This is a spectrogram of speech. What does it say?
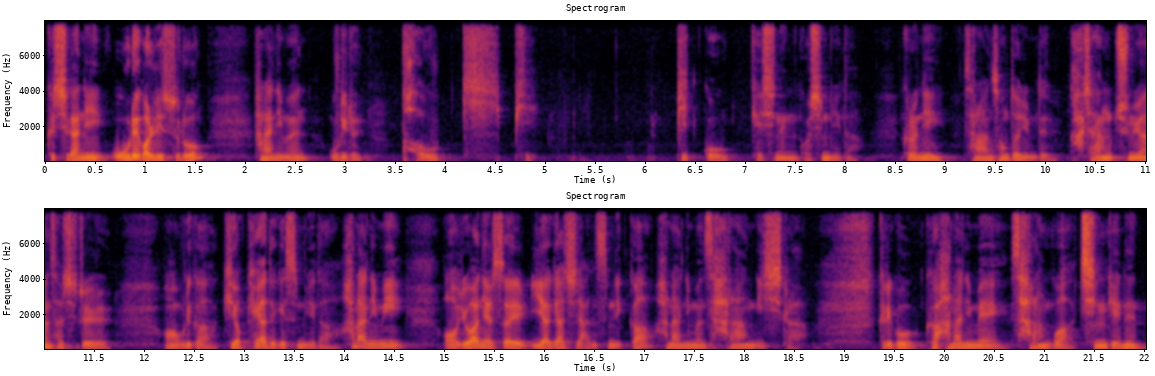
그 시간이 오래 걸릴수록 하나님은 우리를 더욱 빚고 계시는 것입니다. 그러니 사랑하는 성도님들 가장 중요한 사실을 어, 우리가 기억해야 되겠습니다. 하나님이 어, 요한일서에 이야기하지 않습니까? 하나님은 사랑이시라. 그리고 그 하나님의 사랑과 징계는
